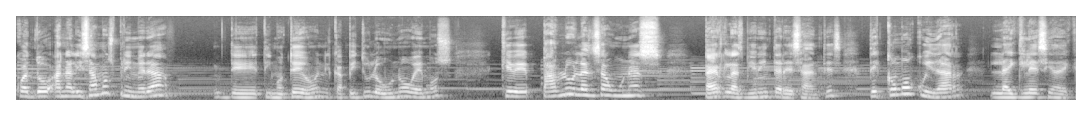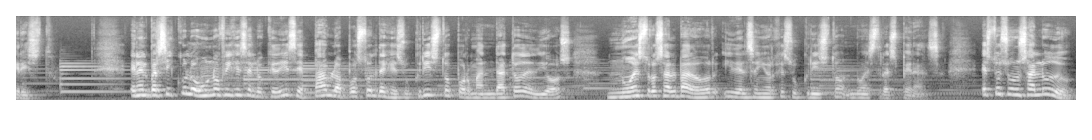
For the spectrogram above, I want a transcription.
cuando analizamos primera de Timoteo, en el capítulo 1, vemos que Pablo lanza unas perlas bien interesantes de cómo cuidar la iglesia de Cristo. En el versículo 1, fíjese lo que dice Pablo, apóstol de Jesucristo, por mandato de Dios, nuestro Salvador, y del Señor Jesucristo, nuestra esperanza. Esto es un saludo,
